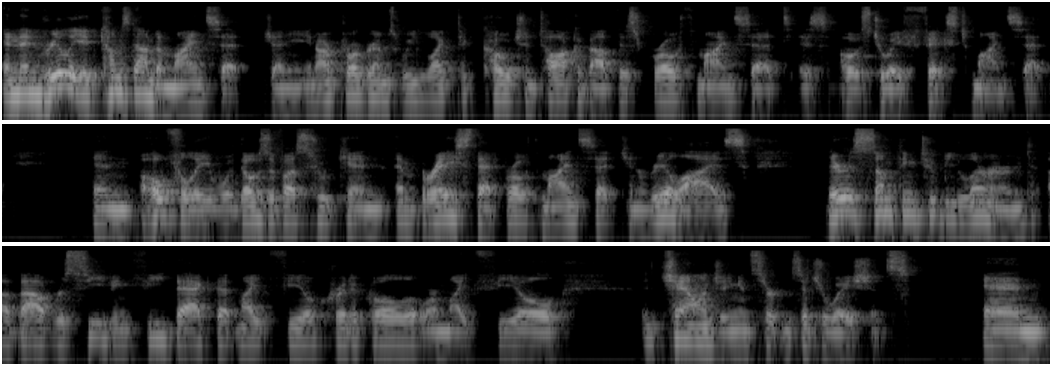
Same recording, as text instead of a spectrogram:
And then, really, it comes down to mindset, Jenny. In our programs, we like to coach and talk about this growth mindset as opposed to a fixed mindset and hopefully with those of us who can embrace that growth mindset can realize there is something to be learned about receiving feedback that might feel critical or might feel challenging in certain situations. And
